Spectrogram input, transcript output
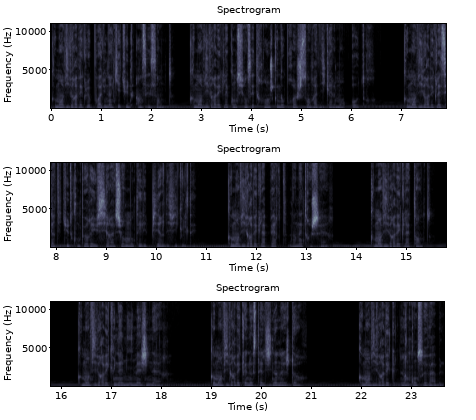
Comment vivre avec le poids d'une inquiétude incessante? Comment vivre avec la conscience étrange que nos proches sont radicalement autres? Comment vivre avec la certitude qu'on peut réussir à surmonter les pires difficultés? Comment vivre avec la perte d'un être cher? Comment vivre avec l'attente? Comment vivre avec une amie imaginaire? Comment vivre avec la nostalgie d'un âge d'or? Comment vivre avec l'inconcevable?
